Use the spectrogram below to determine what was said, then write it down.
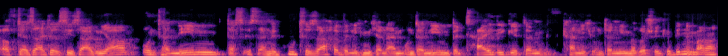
auf der Seite, dass sie sagen, ja, Unternehmen, das ist eine gute Sache. Wenn ich mich an einem Unternehmen beteilige, dann kann ich unternehmerische Gewinne machen.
